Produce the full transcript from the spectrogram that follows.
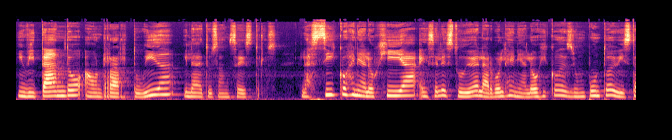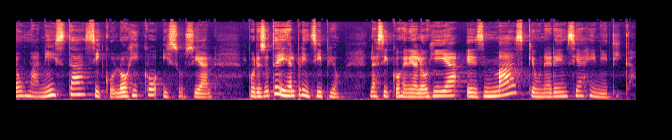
invitando a honrar tu vida y la de tus ancestros. La psicogenealogía es el estudio del árbol genealógico desde un punto de vista humanista, psicológico y social. Por eso te dije al principio, la psicogenealogía es más que una herencia genética.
